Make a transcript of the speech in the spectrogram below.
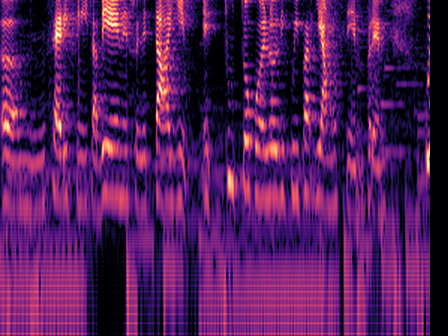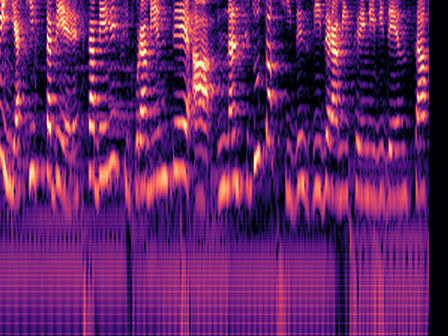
um, se è rifinita bene, i suoi dettagli e tutto quello di cui parliamo sempre. Quindi a chi sta bene, sta bene sicuramente a innanzitutto a chi desidera mettere in evidenza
